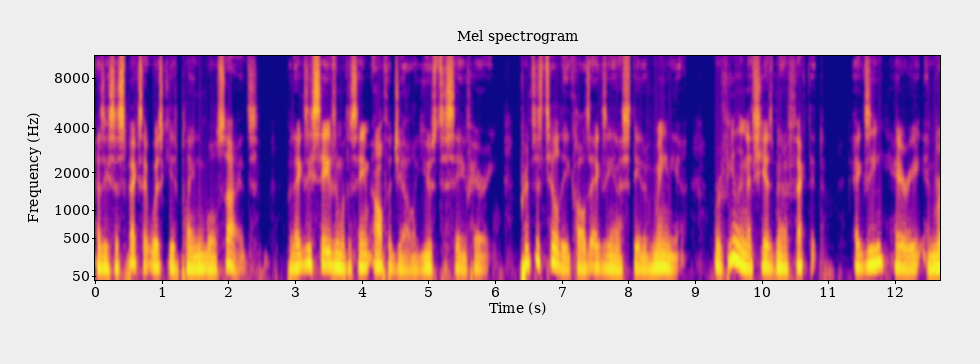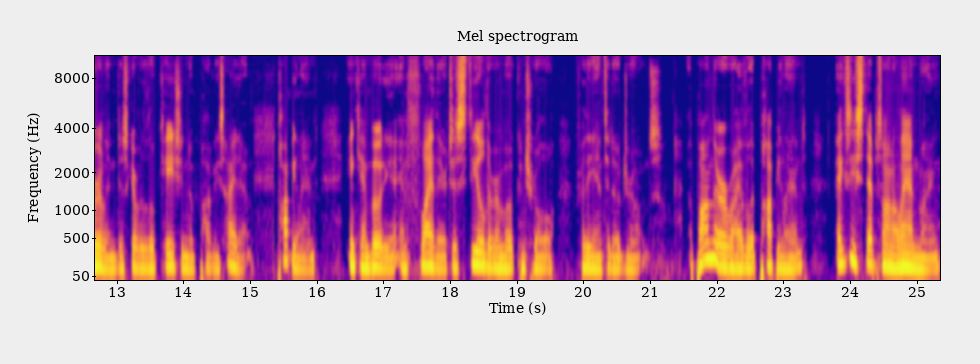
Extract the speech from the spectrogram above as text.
as he suspects that Whiskey is playing both sides, but Eggsy saves him with the same alpha gel used to save Harry. Princess Tilde calls Eggsy in a state of mania, revealing that she has been affected. Eggsy, Harry, and Merlin discover the location of Poppy's hideout, Poppyland, in Cambodia, and fly there to steal the remote control for the antidote drones. Upon their arrival at Poppyland, Eggsy steps on a landmine,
